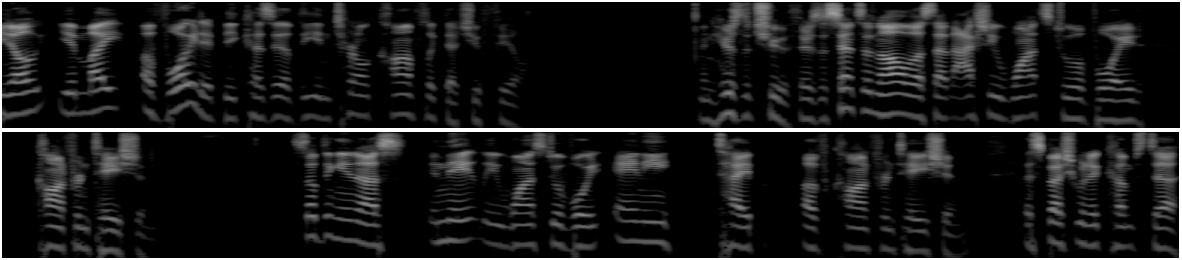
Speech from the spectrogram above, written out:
you know, you might avoid it because of the internal conflict that you feel. And here's the truth there's a sense in all of us that actually wants to avoid confrontation. Something in us innately wants to avoid any type of confrontation, especially when it comes to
